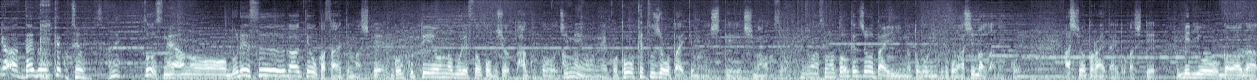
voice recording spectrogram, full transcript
い。やだいぶ結構強いんですかね。そうですねあのブレスが強化されてまして極低温のブレスをこうブシュッと履くと地面をねこう凍結状態っていうのにしてしまうんですよ、まあ、その凍結状態のところに行くとこう足場がねこう足を取られたりとかしてベリオ側が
